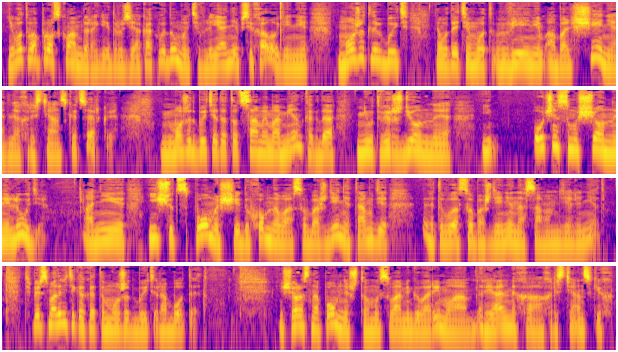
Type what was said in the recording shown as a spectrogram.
И вот вопрос к вам, дорогие друзья, как вы думаете, влияние психологии не может ли быть вот этим вот веянием обольщения для христианской церкви? Может быть, это тот самый момент, когда неутвержденные и очень смущенные люди – они ищут с помощи духовного освобождения там, где этого освобождения на самом деле нет. Теперь смотрите, как это может быть работает. Еще раз напомню, что мы с вами говорим о реальных о христианских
